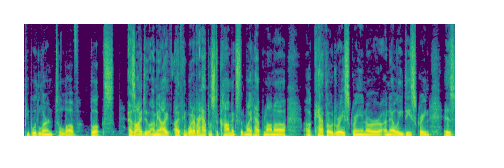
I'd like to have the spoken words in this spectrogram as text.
people would learn to love books as I do. I mean, I, I think whatever happens to comics that might happen on a, a cathode ray screen or an LED screen is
